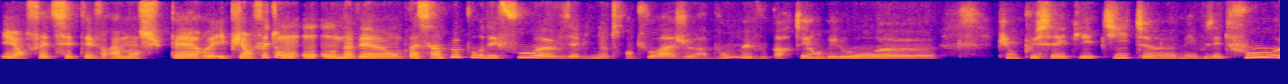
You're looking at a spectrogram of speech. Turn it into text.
et, en fait, c'était vraiment super. Et puis en fait, on, avait, on passait un peu pour des fous vis-à-vis de notre entourage. Ah bon, mais vous partez en vélo, puis en plus avec les petites, mais vous êtes fous.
